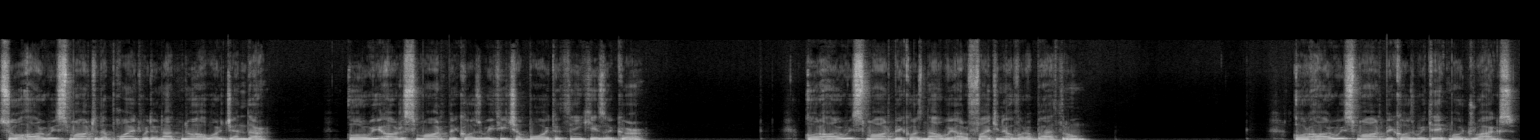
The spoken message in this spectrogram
So are we smart to the point we do not know our gender? Or we are smart because we teach a boy to think he is a girl? Or are we smart because now we are fighting over a bathroom? Or are we smart because we take more drugs?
